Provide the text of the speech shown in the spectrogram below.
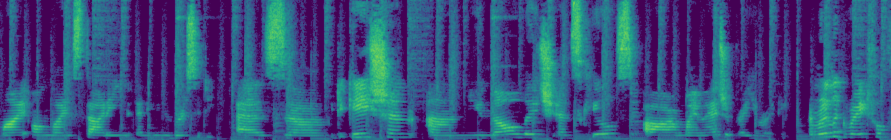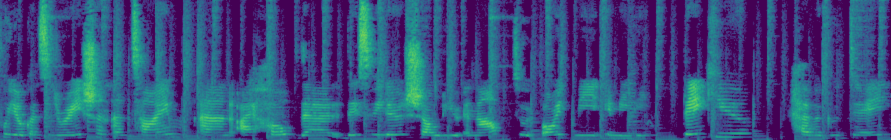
my online studying at university as uh, education and new knowledge and skills are my major priority. I'm really grateful for your consideration and time and I hope that this video showed you enough to appoint me a meeting. Thank you, have a good day,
